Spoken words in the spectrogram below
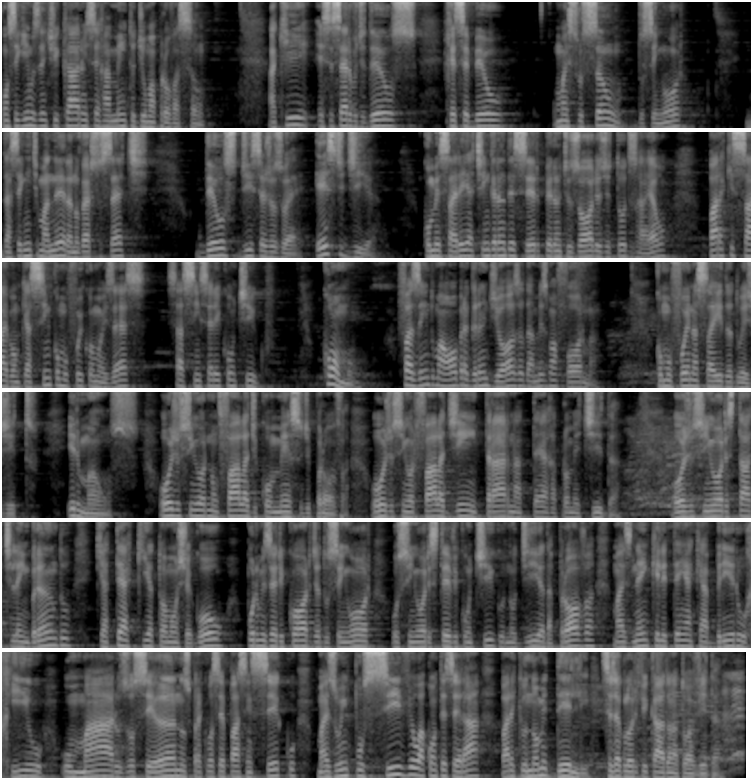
conseguimos identificar o encerramento de uma aprovação. Aqui, esse servo de Deus recebeu uma instrução do Senhor da seguinte maneira, no verso 7, Deus disse a Josué: Este dia começarei a te engrandecer perante os olhos de todo Israel, para que saibam que assim como fui com Moisés, assim serei contigo. Como? Fazendo uma obra grandiosa da mesma forma, como foi na saída do Egito. Irmãos, hoje o Senhor não fala de começo de prova, hoje o Senhor fala de entrar na terra prometida. Hoje o Senhor está te lembrando que até aqui a tua mão chegou, por misericórdia do Senhor, o Senhor esteve contigo no dia da prova, mas nem que Ele tenha que abrir o rio, o mar, os oceanos para que você passe em seco, mas o impossível acontecerá para que o nome dEle seja glorificado na tua vida.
